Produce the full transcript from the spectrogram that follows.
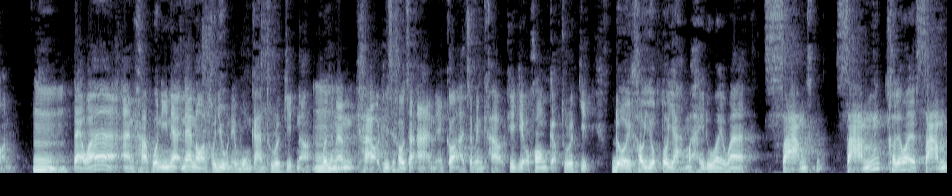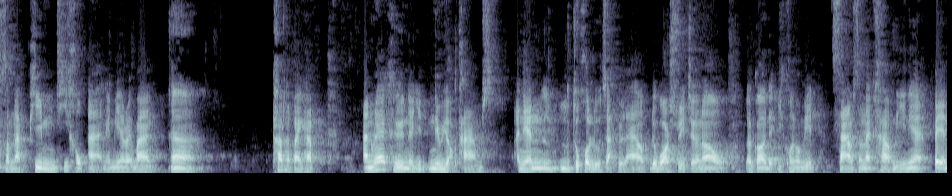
ก่อนอืม แต่ว่าอ่านข่าวพวกนี้เนี่ยแน่นอนเขาอยู่ในวงการธุรกิจเนาะอืมเพราะฉะนั้นข่าวที่เขาจะอ่านเนี่ยก็อาจจะเป็นข่าวที่เกี่ยวข้องกับธุรกิจ โดยเขายกตัวอย่างมาให้ด้วยว่าสามสามเขาเรียกว่าสามสำนักพิมพ์ที่เขาอ่านเนี่ยมีอะไรบ้างอ่าภาพถัดไปครับ อันแรกคือ New York Times อันนี้ทุกคนรู้จักอยู่แล้ว The Wall Street Journal แล้วก็ The Economist สามสำนักข่าวนี้เนี่ยเป็น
